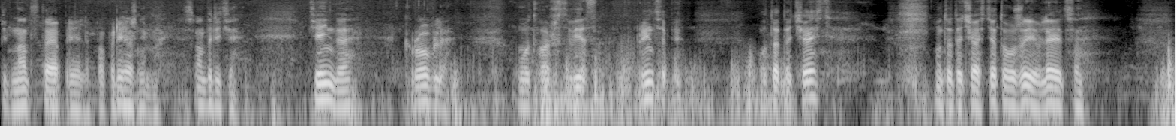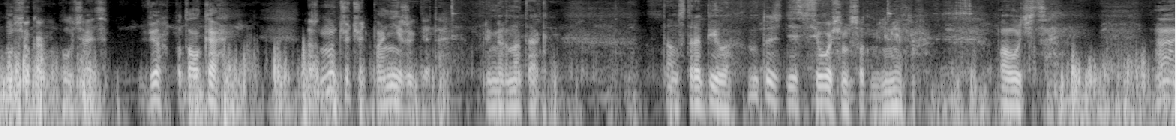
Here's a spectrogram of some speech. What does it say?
15 апреля, по-прежнему. Смотрите, тень, да, кровля, вот ваш свес. В принципе, вот эта часть, вот эта часть, это уже является, ну все как бы получается, вверх потолка. Ну, чуть-чуть пониже где-то, примерно так. Там стропила. Ну, то есть здесь всего 700 миллиметров получится. Да,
